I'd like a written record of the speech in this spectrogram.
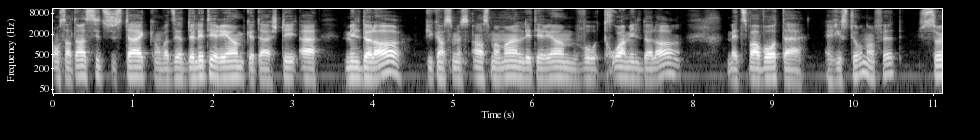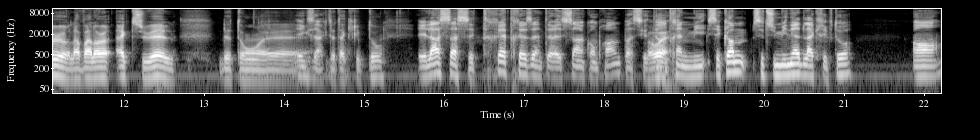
on s'entend si tu stacks, on va dire, de l'Ethereum que tu as acheté à 1000 dollars, puis qu'en ce, en ce moment, l'Ethereum vaut 3000 dollars, mais tu vas avoir ta ristourne, en fait, sur la valeur actuelle de, ton, euh, Exact. de ta crypto. Et là, ça, c'est très, très intéressant à comprendre parce que tu es ouais. en train de... C'est comme si tu minais de la crypto en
